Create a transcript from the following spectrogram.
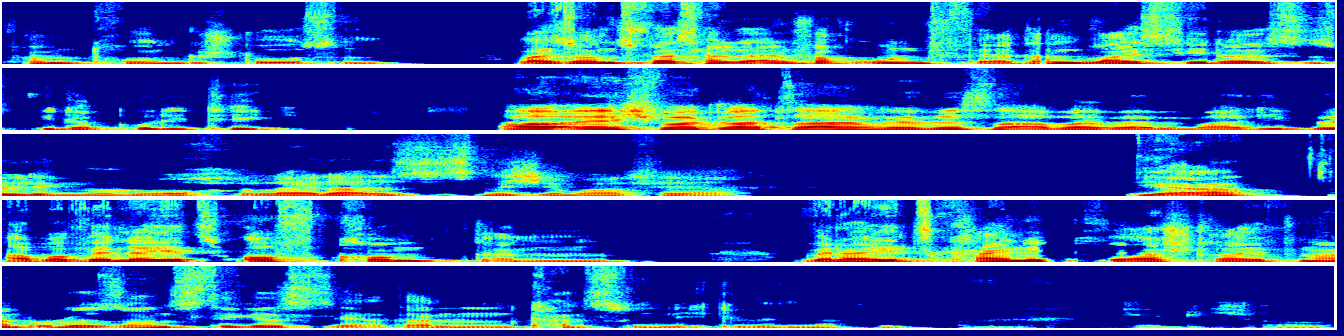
vom Thron gestoßen. Weil sonst wäre es halt einfach unfair. Dann weiß jeder, es ist wieder Politik. Aber ich wollte gerade sagen, wir wissen aber bei Bodybuilding nun auch, leider ist es nicht immer fair. Ja, aber wenn er jetzt off kommt, dann, wenn er jetzt keine Querstreifen hat oder sonstiges, ja, dann kannst du ihn nicht gewinnen lassen. Denke ich auch.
